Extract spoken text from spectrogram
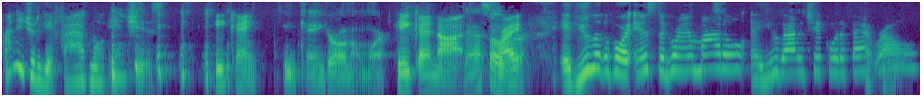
I need you to get five more inches. He can't You can't grow no more. he cannot. That's over. right. If you're looking for an Instagram model and you got a chick with a fat Mm-hmm. roll,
